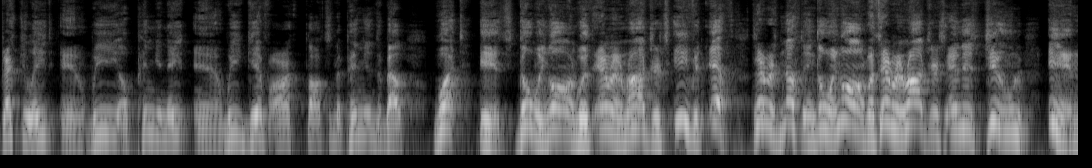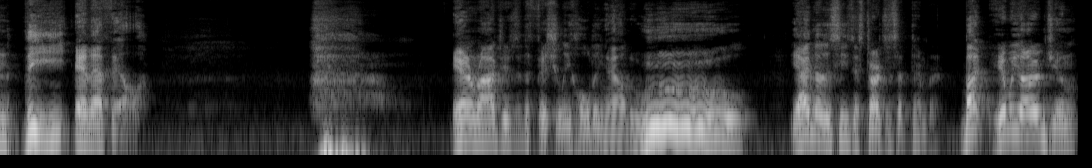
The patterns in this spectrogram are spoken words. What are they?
speculate and we opinionate and we give our thoughts and opinions about what is going on with Aaron Rodgers, even if there is nothing going on with Aaron Rodgers and it's June in the NFL. Aaron Rodgers is officially holding out. Ooh. Yeah, I know the season starts in September, but here we are in June.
